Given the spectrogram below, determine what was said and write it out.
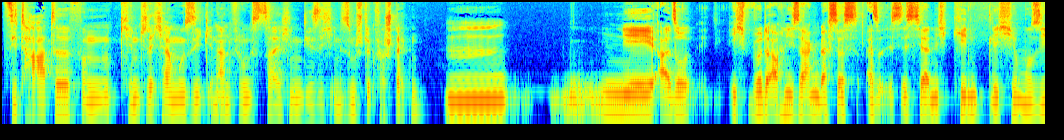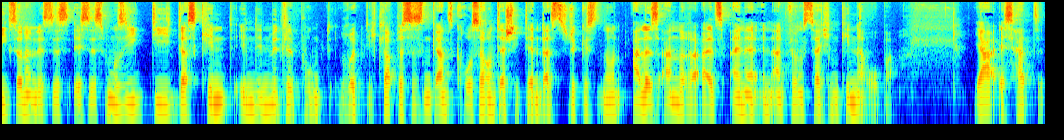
Zitate von kindlicher Musik in Anführungszeichen, die sich in diesem Stück verstecken? Mm, nee, also ich würde auch nicht sagen, dass das, also es ist ja nicht kindliche Musik, sondern es ist, es ist Musik, die das Kind in den Mittelpunkt rückt. Ich glaube, das ist ein ganz großer Unterschied, denn das Stück ist nun alles andere als eine, in Anführungszeichen, Kinderoper ja, es hat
